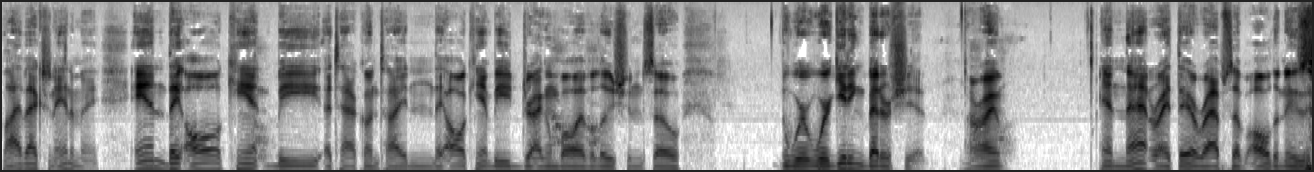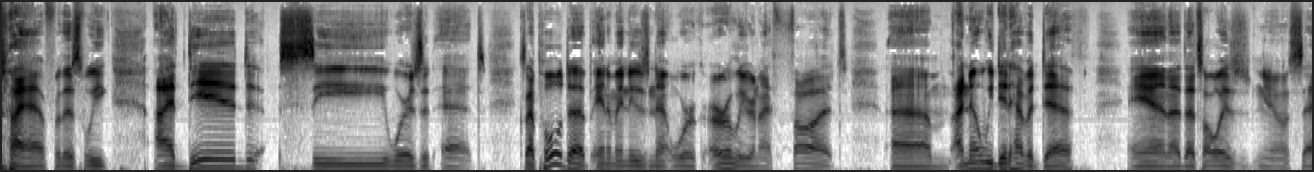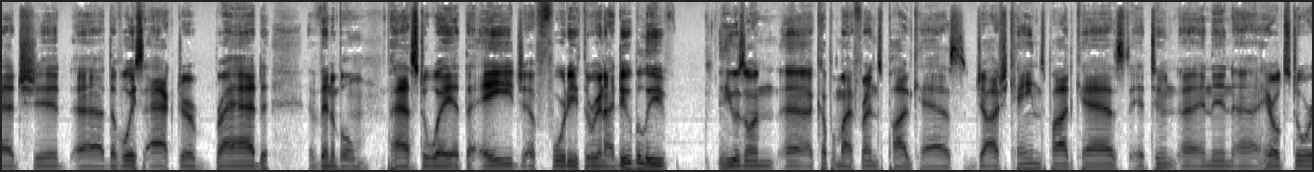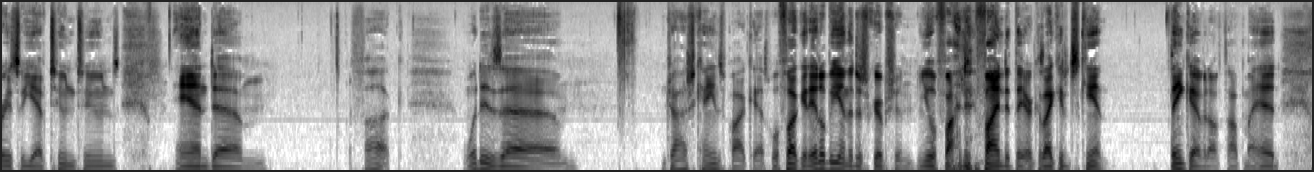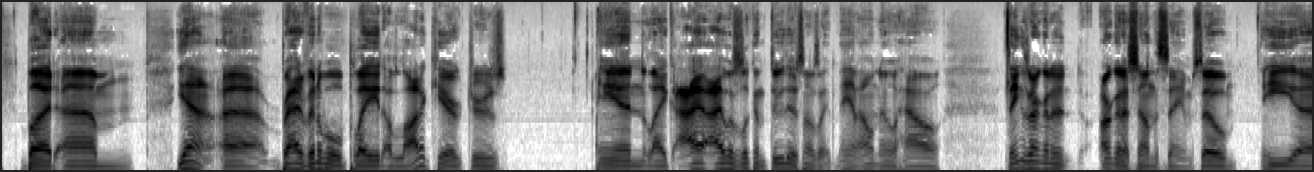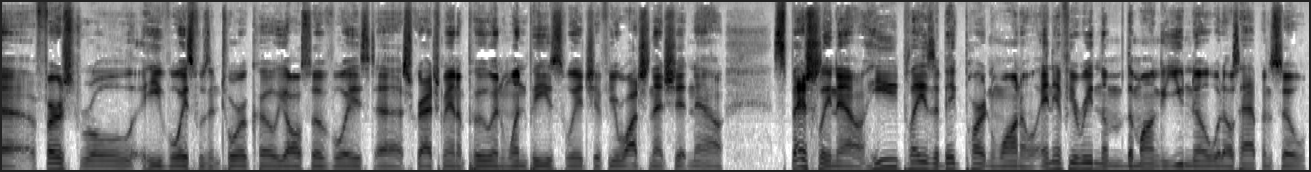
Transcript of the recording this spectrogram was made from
live action anime. And they all can't be Attack on Titan. They all can't be Dragon Ball Evolution. So we're we're getting better shit. All right. And that right there wraps up all the news that I have for this week. I did see where is it at? Because I pulled up Anime News Network earlier, and I thought um, I know we did have a death, and that's always you know sad shit. Uh, the voice actor Brad Venable passed away at the age of 43, and I do believe he was on uh, a couple of my friends' podcasts, Josh Kane's podcast at Tune, uh, and then uh, Harold Story. So you have Tune Tunes, and um, fuck, what is uh, Josh Kane's podcast? Well, fuck it, it'll be in the description. You'll find it, find it there because I just can't think of it off the top of my head. But um, yeah, uh, Brad Venable played a lot of characters, and like I, I was looking through this, and I was like, man, I don't know how things aren't gonna aren't gonna sound the same. So he uh, first role he voiced was in Toriko. He also voiced uh, Scratchman Apoo in One Piece, which if you're watching that shit now, especially now, he plays a big part in Wano. And if you're reading the the manga, you know what else happens. So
